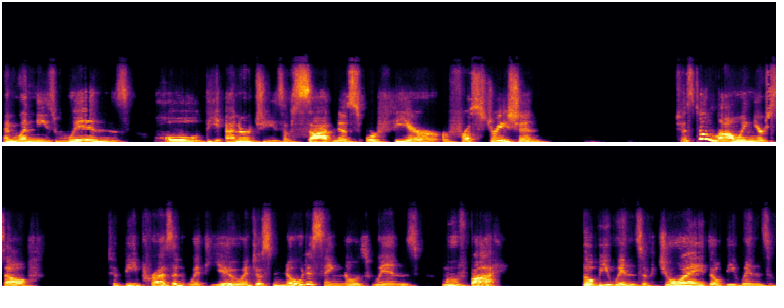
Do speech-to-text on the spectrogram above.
And when these winds hold the energies of sadness or fear or frustration, just allowing yourself to be present with you and just noticing those winds move by. There'll be winds of joy, there'll be winds of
